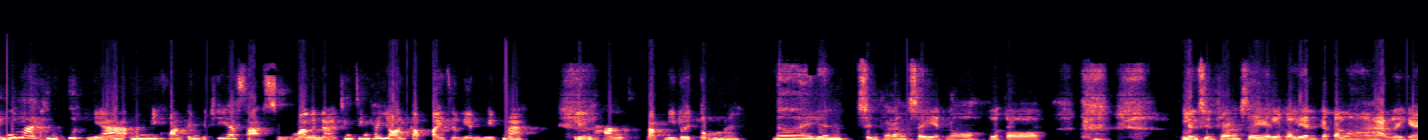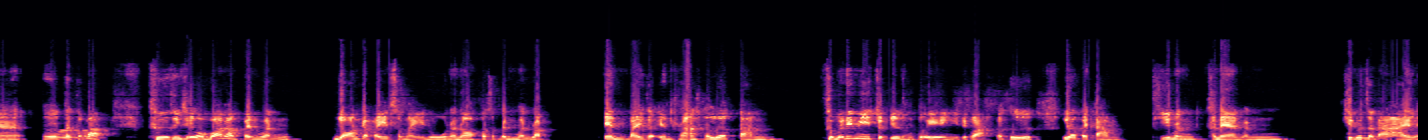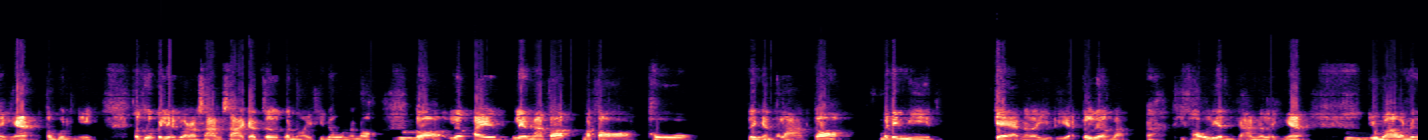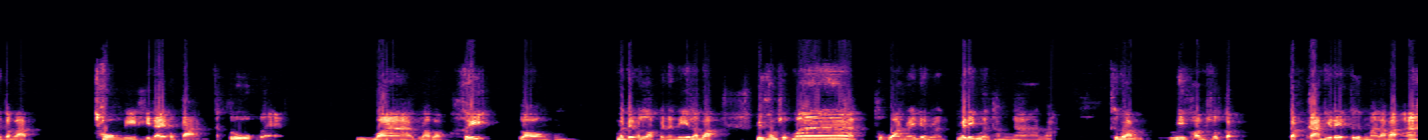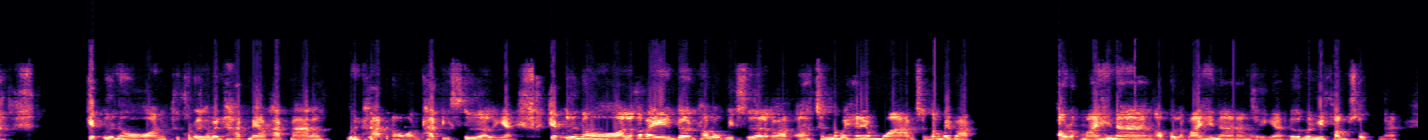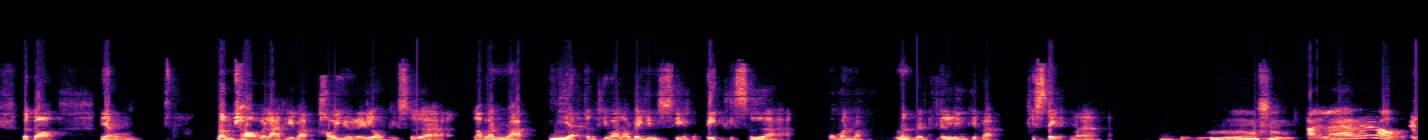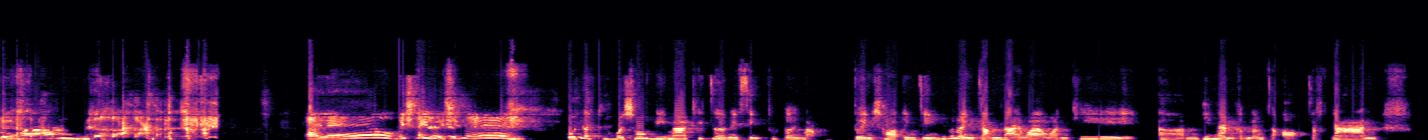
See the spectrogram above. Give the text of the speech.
นี่มาถึงจุดเนี้ย มันมีความเป็นวิทยาศาสตร์สูงมากเลยนะ จริง ๆ ถ้าย้อนกลับไปจะเรียนวิทย์ไหมเรียนทางแบบนี้โดยตรงไหมได้เรียนศิลป์ฝรั่งเศสเนาะแล้วก็ เรียนศิลป์ฝรั่งเศส แล้วก็เรียนการตลาดอะไรเงี้ยเออแต่ก็แบบคือจริงๆผมว่าแบบเป็นเหมือนย้อนกลับไปสมัยนู้นนะเนาะก็จะเป็นเหมือนแบบ เอ็นไปก็เอ็นทรานส์ก็เลือกตามคือไม่ได้มีจุดยืนของตัวเองอย่างนี้ดีกว่า ก็คือเลือกไปตามที่มันคะแนนมันคิดว่าจะได้อะไรเงี้ยต้องพูดอย่างนี้ ก็คือไปเรียนวารสารศาสตร์ก็เจอป้าหน่อยที่นู่นนะเนาะก็เลือกไปเรียนมาก็มาต่อโทเรียนการตลาดก็ไม่ได้มีแกนอะไรอยู่ดีอะก็เลือกแบบอะที่เขาเรียนกันอะไรเงี้ยมอยู่มาวันหนึงก็แบบโชคดีที่ได้โอกาสจากลูกแหละอืมว่าเราแบบเฮ้ยลอง มาเดเวลลอปเป็นอันนี้แล้วแบบมีความสุขมากทุกวันไม่ได้เหมือนไม่ได้เหมือนทำงานอะคือแบบมีความสุขกับกับการที่ได้ตื่นมาแล้วแบบอะเก็บอื้อหนอน คือคนอื่นเขาเป็นทาสแมวทาสหมาแล้วเป็นทาสหนอนทาสผีเสื้ออะไรเงี้ย เก็บอื้อหนอนแล้วก็ไปเดินเข้าโรงผีเสื้อแล้วก็แบบอะฉันต้องไปให้น้ำหวาน ฉันต้องไปแบบเอาดอกไม้ให้นาง เอาผลไม้ให้นางอะไรเงี้ยเออมันมีความสุขนะแล้วก็อย่างหม่ำชอบเวลาที่แบบเข้าไปอยู่ในโรงผีเสื้อ แล้วมันแบบเงียบจนที่ว่าเราได้ยินเสียงปีกผีเสื้อโหมันแบบมันเป็นฟีลลิ่งที่แบบพิเศษมากอะอืมตายแล้วตะลุวันตายแล้ว ไม่ใช่เลยใช่ไหมโอ้ยแต่ถือว่าโชคดีมากที่เจอในสิ่งที่ตัวเองแบบ ตัวเองชอบจริงๆพี่ก็หน่อยจำได้ว่าวันที่อ่าที่แหม่มกำลังจะออกจากงาน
